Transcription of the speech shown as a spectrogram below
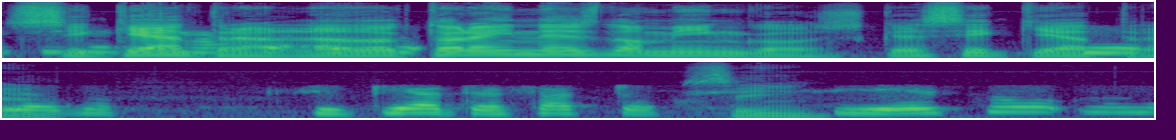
psiquiatra, la doctora Inés Domingos, que es psiquiatra. psiquiatra, exacto. Si eso, mm,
